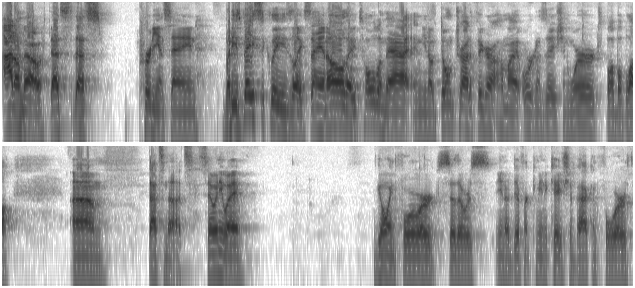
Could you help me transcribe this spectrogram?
I don't know. That's that's pretty insane. But he's basically he's like saying, oh, they told him that, and you know, don't try to figure out how my organization works. Blah blah blah. Um, that's nuts. So anyway, going forward. So there was, you know, different communication back and forth.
